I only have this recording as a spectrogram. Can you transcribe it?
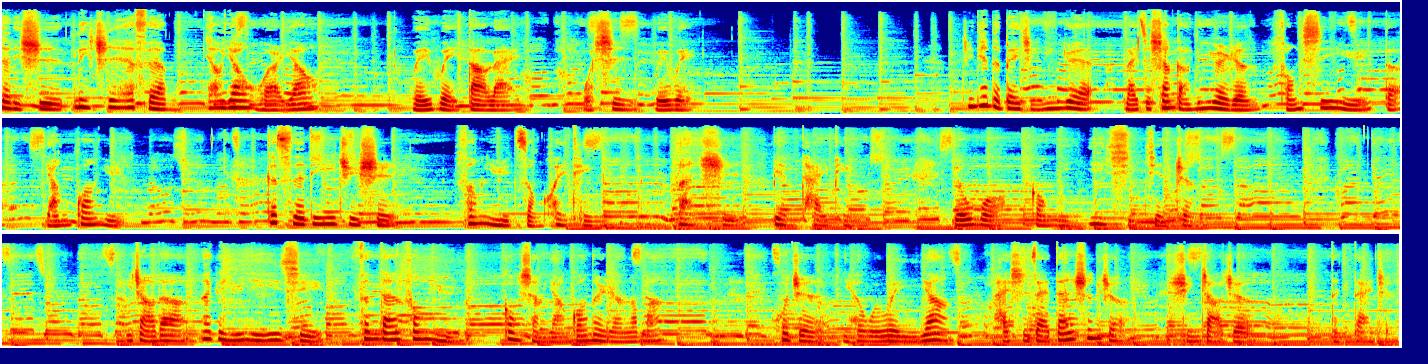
这里是荔枝 FM 幺幺五二幺，娓娓道来，我是伟伟。今天的背景音乐来自香港音乐人冯曦妤的《阳光雨》，歌词的第一句是“风雨总会停，万事变太平，有我共你一起见证”。你找到那个与你一起分担风雨、共享阳光的人了吗？或者你和维维一样，还是在单身着、寻找着、等待着？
